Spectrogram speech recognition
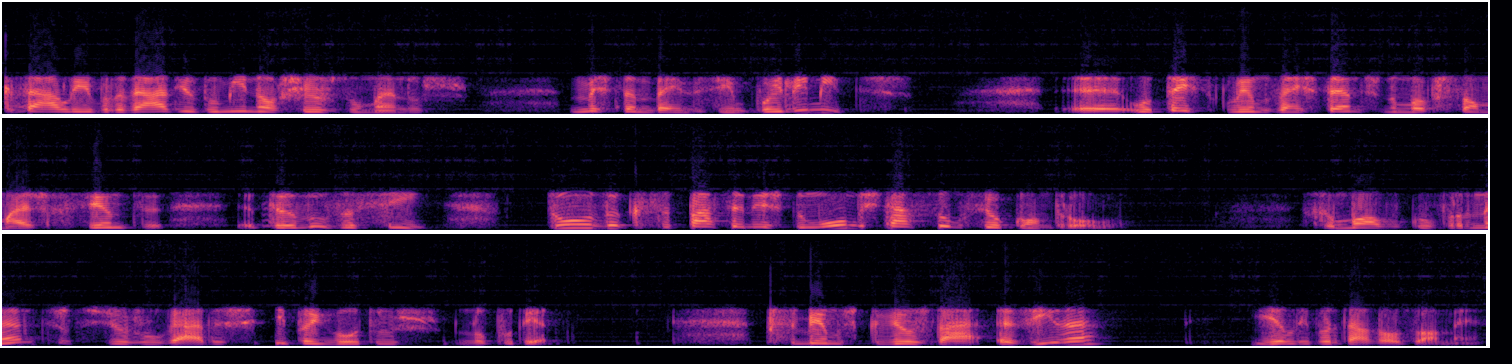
que dá a liberdade e o domínio aos seres humanos, mas também lhes impõe limites. Uh, o texto que lemos em instantes, numa versão mais recente, uh, traduz assim: Tudo o que se passa neste mundo está sob o seu controle. Remove governantes dos seus lugares e põe outros no poder. Percebemos que Deus dá a vida e a liberdade aos homens.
